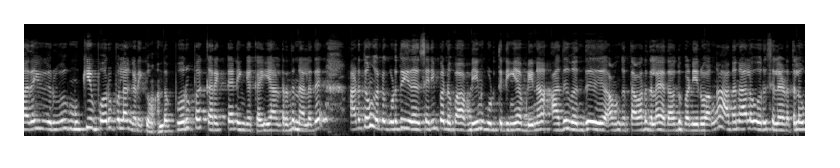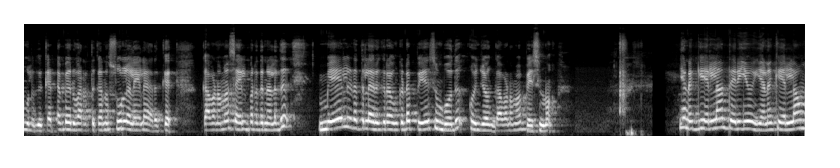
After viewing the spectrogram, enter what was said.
பதவி உயர்வு முக்கிய பொறுப்புலாம் கிடைக்கும். அந்த பொறுப்பை கரெக்டாக நீங்கள் கையாளுறது நல்லது. அடுத்தவங்ககிட்ட கொடுத்து இதை சரி பண்ணுப்பா அப்படின்னு கொடுத்துட்டீங்க அப்படின்னா அது வந்து அவங்க தவறுதலாக ஏதாவது பண்ணிடுவாங்க அதனால் ஒரு சில இடத்துல உங்களுக்கு கெட்ட பேர் வர்றதுக்கான சூழ்நிலையெல்லாம் இருக்குது கவனமாக செயல்படுறது நல்லது. மேலிடத்தில் இருக்கிறவங்ககிட்ட பேசும்போது கொஞ்சம் கவனமாக பேசணும். எனக்கு எல்லாம் தெரியும் எனக்கு எல்லாம்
